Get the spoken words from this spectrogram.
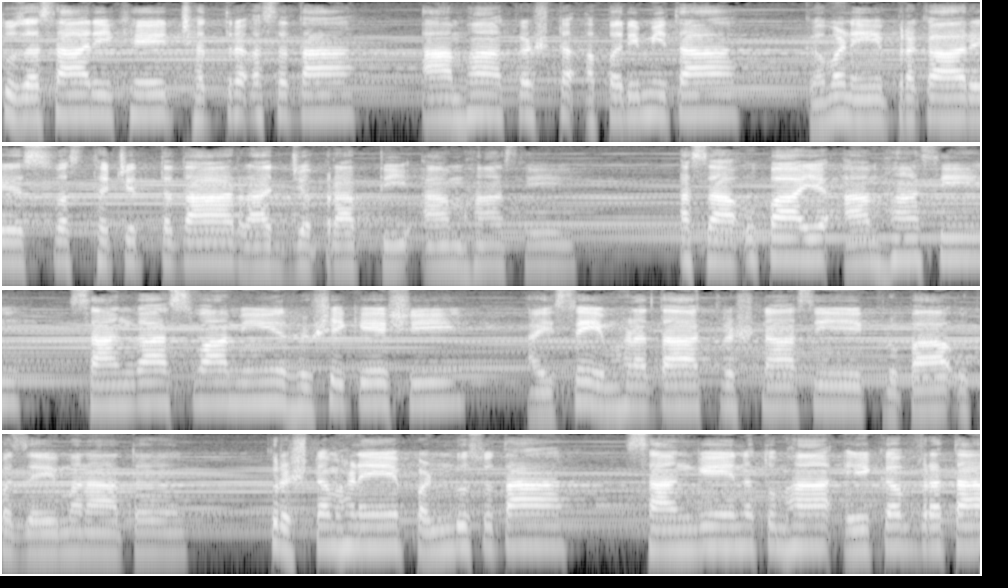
तुझसारिखे छत्र असता आम्हा कष्ट अपरिमिता कवणे प्रकारे स्वस्थ चित्तता राज्यप्राप्ती आम्हासी। असा उपाय आम्हासी सांगा स्वामी ऋषिकेशी ऐसे म्हणता कृष्णासी कृपा उपजे मनात। कृष्ण म्हणे पंडुसुता सांगेन तुम्हा एकव्रता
